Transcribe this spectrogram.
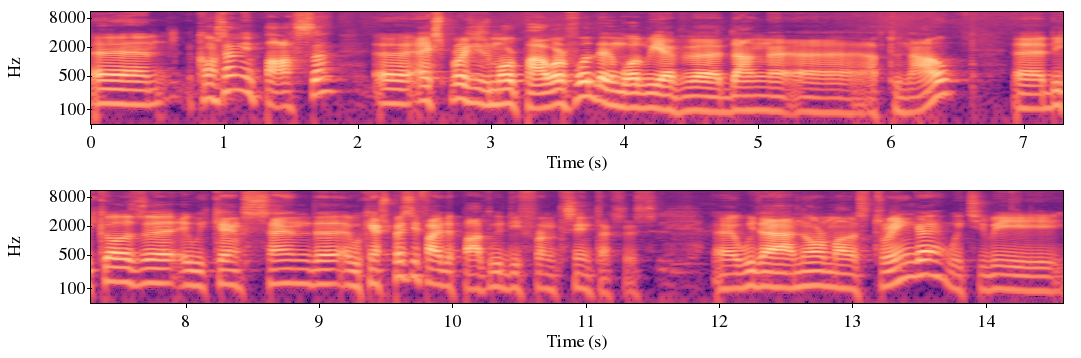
um, concerning paths uh, express is more powerful than what we have uh, done up to now because we can send we can specify the path with different syntaxes uh, with a normal string which we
